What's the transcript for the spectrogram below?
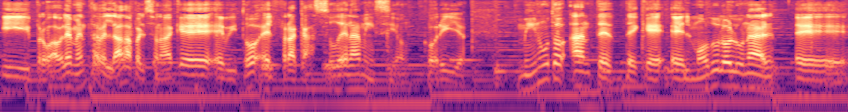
Y probablemente, ¿verdad? La persona que evitó el fracaso de la misión, Corillo. Minutos antes de que el módulo lunar eh,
